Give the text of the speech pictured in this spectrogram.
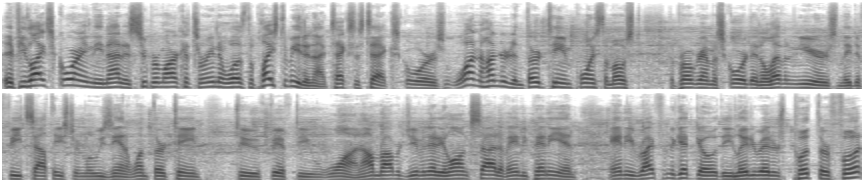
If you like scoring, the United Supermarkets Arena was the place to be tonight. Texas Tech scores 113 points, the most the program has scored in 11 years, and they defeat Southeastern Louisiana 113 to 51. I'm Robert Giovanetti alongside of Andy Penny. And Andy, right from the get-go, the Lady Raiders put their foot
